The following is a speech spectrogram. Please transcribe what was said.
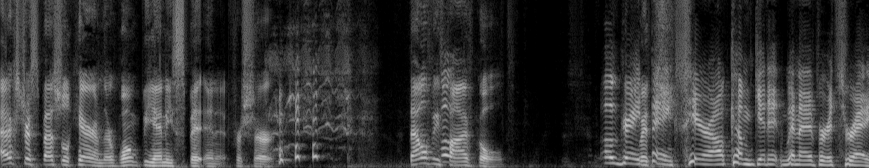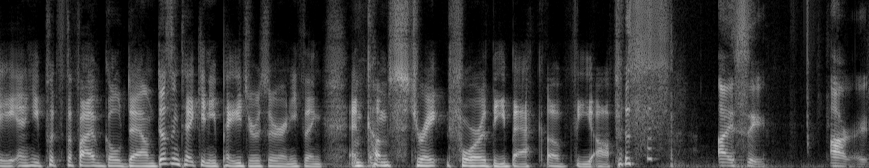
extra special care, and there won't be any spit in it for sure. That'll be five gold. Oh, great, Which- thanks. Here, I'll come get it whenever it's ready. And he puts the five gold down, doesn't take any pagers or anything, and comes straight for the back of the office. I see. All right.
